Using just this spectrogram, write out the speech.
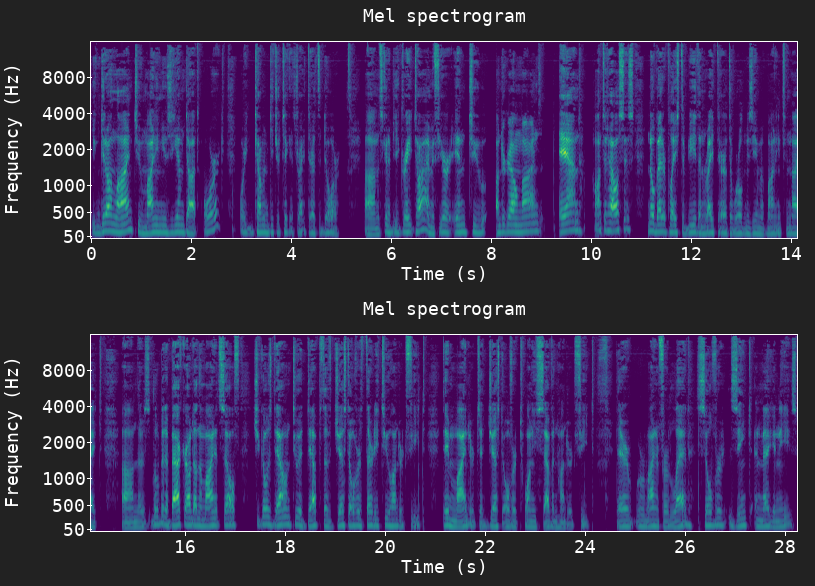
You can get online to miningmuseum.org or you can come and get your tickets right there at the door. Um, it's going to be a great time if you're into underground mines and haunted houses, no better place to be than right there at the World Museum of Mining tonight. Um, there's a little bit of background on the mine itself. She goes down to a depth of just over 3,200 feet. They mined her to just over 2,700 feet. They were mined for lead, silver, zinc, and manganese.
